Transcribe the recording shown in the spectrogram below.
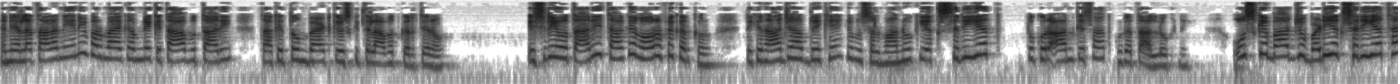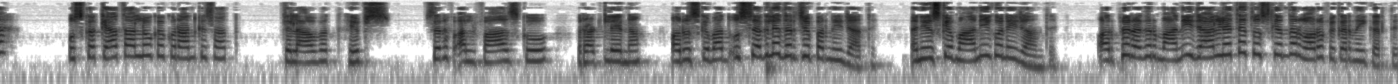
یعنی اللہ تعالیٰ نے یہ نہیں فرمایا کہ ہم نے کتاب اتاری تاکہ تم بیٹھ کے اس کی تلاوت کرتے رہو۔ اس لیے اتاری تاکہ غور و فکر کرو۔ لیکن آج آپ دیکھیں کہ مسلمانوں کی اکثریت تو قرآن کے ساتھ ان کا تعلق نہیں۔ اس کے بعد جو بڑی اکثریت ہے، اس کا کیا تعلق ہے قرآن کے ساتھ؟ تلاوت، حفظ، صرف الفاظ کو رٹ لینا اور اس کے بعد اس سے اگلے درجے پر نہیں جاتے یعنی اس کے معنی کو نہیں جانتے۔ اور پھر اگر مانی جان لیتے تو اس کے اندر غور و فکر نہیں کرتے،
